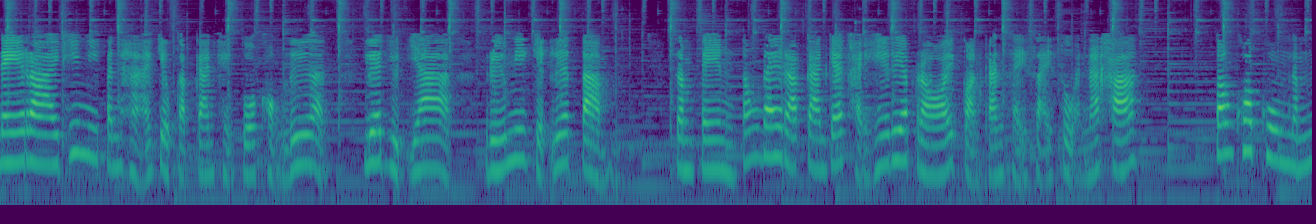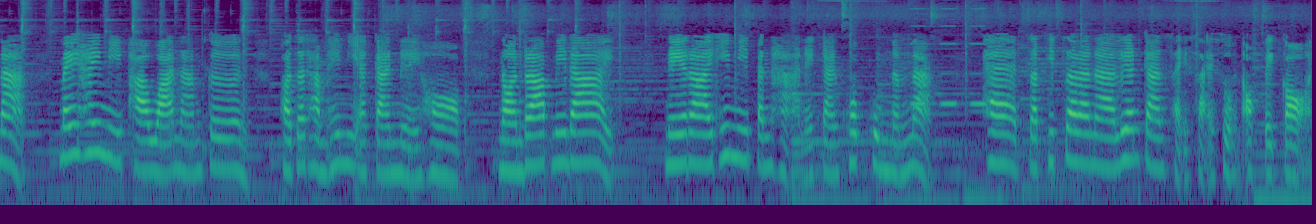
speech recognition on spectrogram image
ในรายที่มีปัญหาเกี่ยวกับการแข็งตัวของเลือด เลือดหยุดยาก หรือมีเกล็ดเลือดต่ำจำเป็นต้องได้รับการแก้ไขให้เรียบร้อย ก่อนการใส่สายสวนนะคะ ต้องควบคุมน้ำหนักไม่ให้มีภาวะน้ำเกิน เพราะจะทำให้มีอาการเหนื่อยหอบ นอนราบไม่ได้ ในรายที่มีปัญหาในการควบคุมน้ำหนัก แพทย์จะพิจารณาเลื่อนการใส่สายสวนออกไปก่อน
